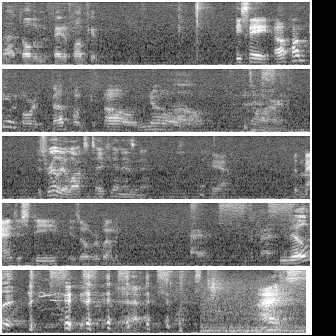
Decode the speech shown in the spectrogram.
Matt told him to paint a pumpkin. Did he say a pumpkin or the pumpkin? Oh no. Oh. Darn. It's really a lot to take in, isn't it? Yeah. The majesty is overwhelming. You nailed it. Yeah. Nice.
